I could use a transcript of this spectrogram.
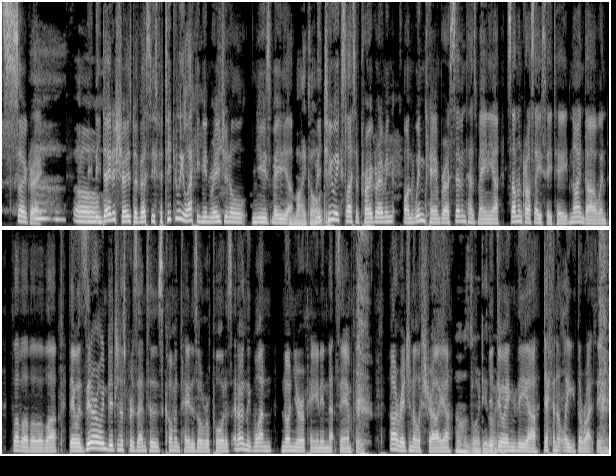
So great. Oh The, the um, data shows diversity is particularly lacking in regional news media. my god. The two week slice of programming on Win Canberra, 7 Tasmania, Southern Cross ACT, 9 Darwin, blah blah blah blah blah. There were zero Indigenous presenters, commentators, or reporters, and only one non European in that sample. Our regional Australia. Oh lordy, lordy. You're doing the uh, definitely the right thing.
